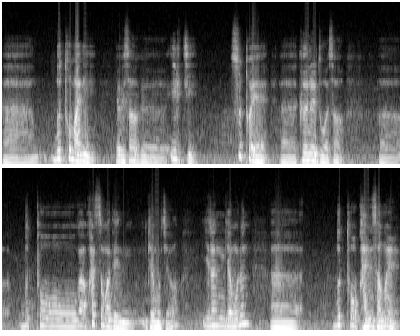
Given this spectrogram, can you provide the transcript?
아, 무토만이 여기서 그 일지 술토에 어, 근을 두어서 어, 무토가 활성화된 경우죠. 이런 경우는 어, 무토 관성을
